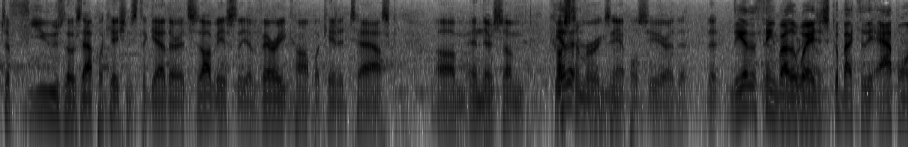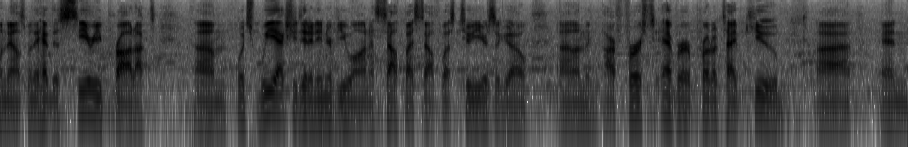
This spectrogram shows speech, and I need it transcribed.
to fuse those applications together. It's obviously a very complicated task, um, and there's some The other- customer examples here that, that The other thing, by the way, out. just go back to the Apple announcement. They have this Siri product, um, which we actually did an interview on at South by Southwest two years ago on the, our first ever prototype cube. Uh, and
